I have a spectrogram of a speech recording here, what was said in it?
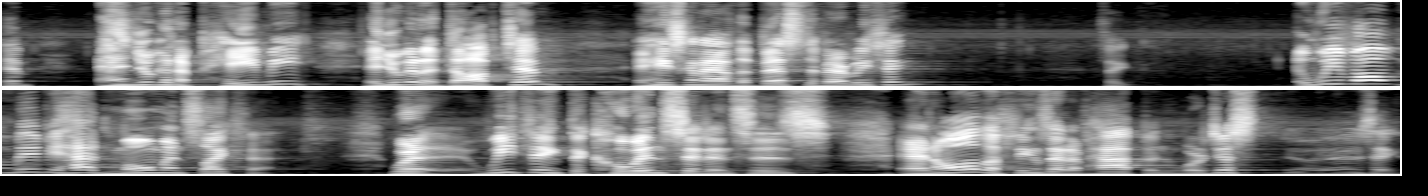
him, and you're going to pay me, and you're going to adopt him, and he's going to have the best of everything? It's like, and we've all maybe had moments like that where we think the coincidences and all the things that have happened were just like,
